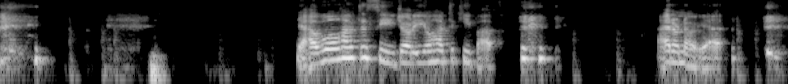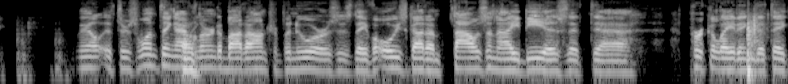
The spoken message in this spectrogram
yeah, we'll have to see. Jody, you'll have to keep up. I don't know yet. Well, if there's one thing I've oh. learned about entrepreneurs is they've always got a thousand ideas that uh, percolating that they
